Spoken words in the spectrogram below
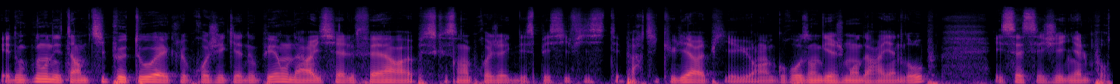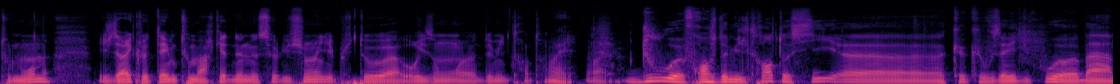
Et donc nous, on était un petit peu tôt avec le projet Canopé. On a réussi à le faire euh, parce que c'est un projet avec des spécificités particulières. Et puis il y a eu un gros engagement d'Ariane Group. Et ça, c'est génial pour tout le monde. Et je dirais que le time to market de nos solutions, il est plutôt à horizon 2030. Euh, ouais. D'où euh, France 2030 aussi, que, vous avez du coup bah,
